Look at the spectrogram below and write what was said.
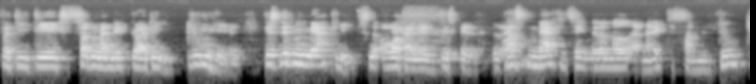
Fordi det er ikke sådan, man lidt gør det i Gloomhaven. Det er sådan lidt mærkeligt, sådan en overgang mellem det spil. Der er også en mærkelig ting, det der med, at man ikke kan samle loot,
